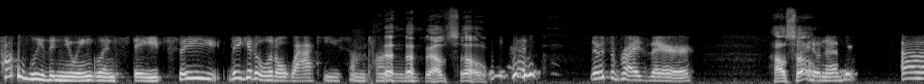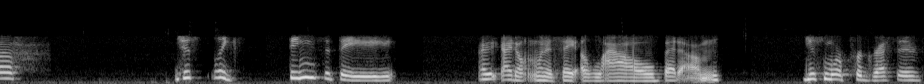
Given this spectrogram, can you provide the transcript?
probably the New England states. They they get a little wacky sometimes. How so? no surprise there. How so? I don't know. Uh, just like things that they, I, I don't want to say allow, but um, just more progressive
